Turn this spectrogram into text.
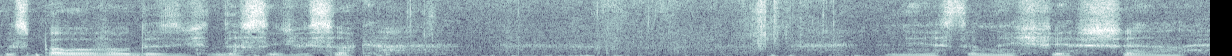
Tu spałował dosyć, dosyć wysoko. Nie jest to najświeższe, ale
